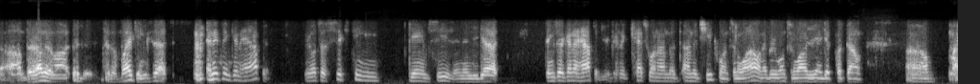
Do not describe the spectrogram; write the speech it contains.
um, their other loss to the Vikings, that anything can happen. You know, it's a 16 game season and you got things are going to happen. You're going to catch one on the on the cheek once in a while, and every once in a while you're going to get put down. Um, I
